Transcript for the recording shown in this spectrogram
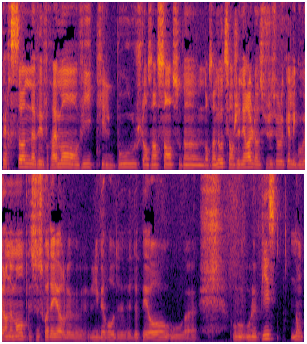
personne n'avait vraiment envie qu'il bouge dans un sens ou dans un autre. C'est en général un sujet sur lequel les gouvernements, que ce soit d'ailleurs le libéraux de, PO ou, euh, ou, le PIS, n'ont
